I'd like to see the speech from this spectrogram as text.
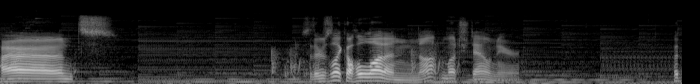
Pants. So there's like a whole lot of not much down here. But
